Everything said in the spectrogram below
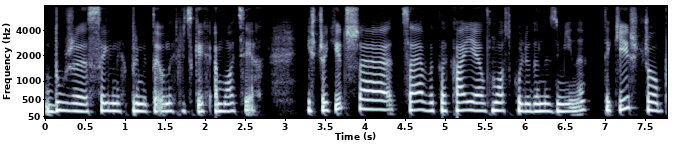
дуже сильних примітивних людських емоціях. І що гірше, це викликає в мозку людини зміни, такі, щоб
